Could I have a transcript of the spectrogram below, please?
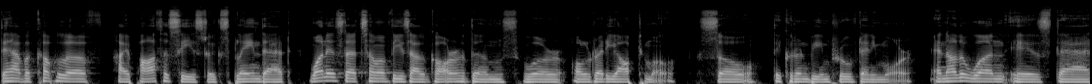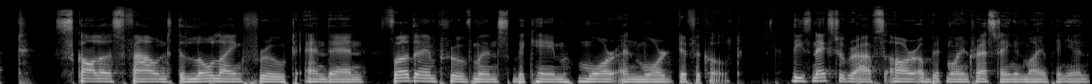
They have a couple of hypotheses to explain that. One is that some of these algorithms were already optimal so they couldn't be improved anymore. Another one is that scholars found the low lying fruit and then further improvements became more and more difficult. These next two graphs are a bit more interesting in my opinion.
